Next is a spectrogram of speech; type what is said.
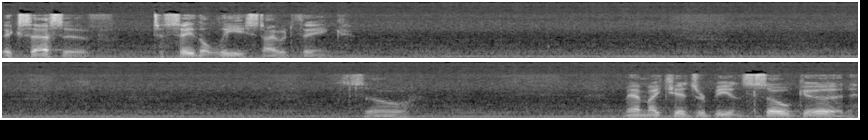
excessive, to say the least. I would think. So, man, my kids are being so good.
